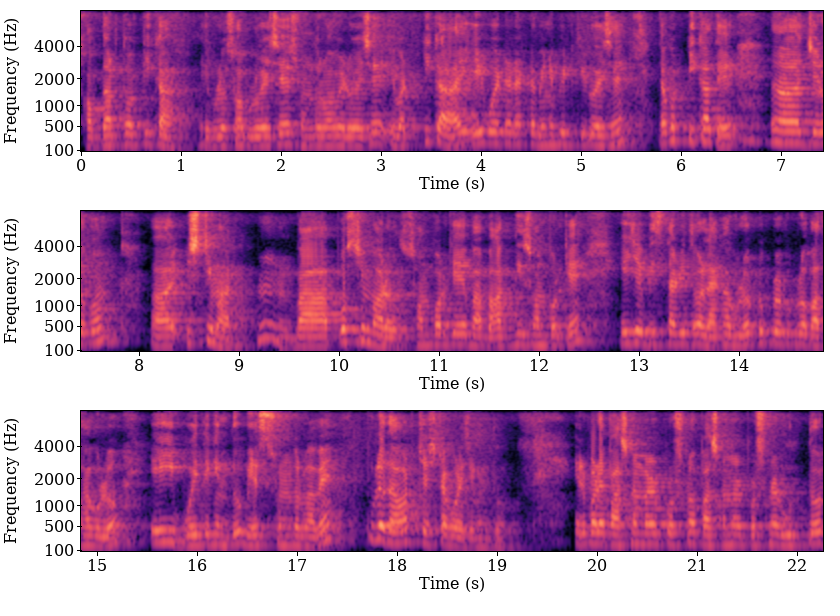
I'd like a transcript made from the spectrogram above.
শব্দার্থ, টিকা, এগুলো সব রয়েছে, সুন্দরভাবে রয়েছে। এবার টিকায় এই বইটার একটা বেনিফিট কী রয়েছে? দেখো, টিকাতে যেরকম স্টিমার বা পশ্চিম ভারত সম্পর্কে বা বাগদি সম্পর্কে এই যে বিস্তারিত লেখাগুলো, টুকরো টুকরো কথাগুলো, এই বইতে কিন্তু বেশ সুন্দরভাবে তুলে দেওয়ার চেষ্টা করেছে কিন্তু। এরপরে পাঁচ নম্বরের প্রশ্ন, পাঁচ নম্বরের প্রশ্নের উত্তর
